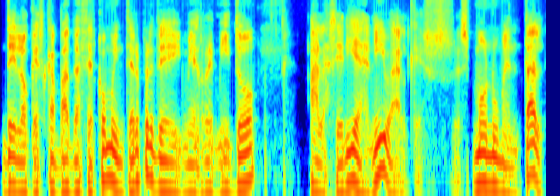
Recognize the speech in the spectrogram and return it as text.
de lo que es capaz de hacer como intérprete, y me remito a la serie Aníbal, que es monumental.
